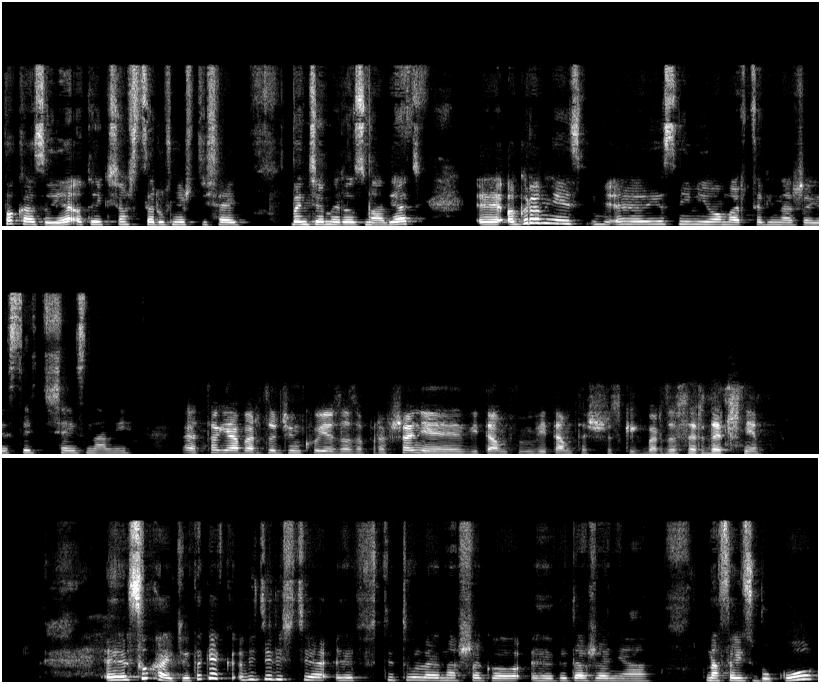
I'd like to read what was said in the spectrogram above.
pokazuję. O tej książce również dzisiaj będziemy rozmawiać. Ogromnie jest, jest mi miło, Marcelina, że jesteś dzisiaj z nami. To ja bardzo dziękuję za zaproszenie. Witam, witam też wszystkich bardzo serdecznie. Słuchajcie, tak jak widzieliście w tytule naszego wydarzenia na Facebooku,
